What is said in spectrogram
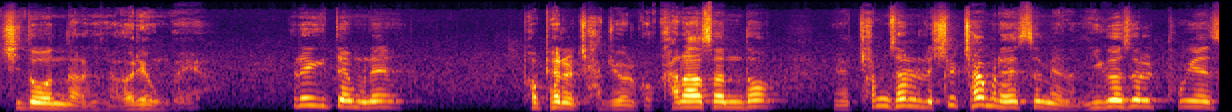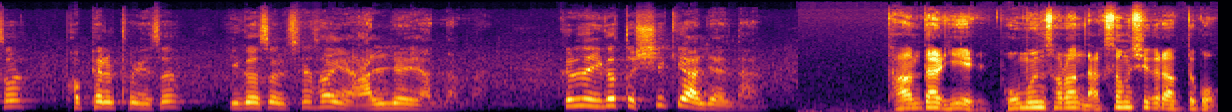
지도한다는 것은 어려운 거예요. 그렇기 때문에 법회를 자주 열고 가나선도 참선을 실참을 했으면 이것을 통해서 법회를 통해서 이것을 세상에 알려야 한단 말이에요. 그런데 이것도 쉽게 알려야 한다. 다음 달 2일 보문선언 낙성식을 앞두고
